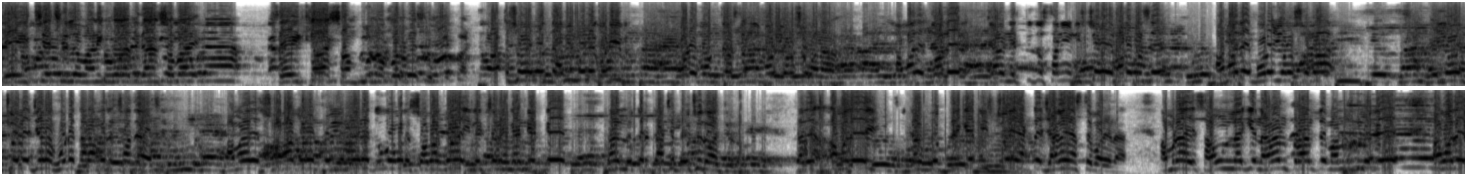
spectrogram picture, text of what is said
যে ইচ্ছে ছিল মানিকতলা বিধানসভায় সেই কাজ সম্পূর্ণ করবে শক্তি পান্ডে আমি মনে করি আমাদের দলের যারা নেতৃত্ব স্থানীয় নিশ্চয়ই ভালোবাসে। আমাদের বড় জনসভা এই অঞ্চলে যারা ভোটে তারা আমাদের সাথে আছে। আমাদের সভা করার প্রয়োজন হয় না তবু আমাদের সভা করা ক্যান্ডিডেটকে তার লোকের কাছে পৌঁছে দেওয়ার জন্য। তাহলে আমাদের প্রত্যেকে নিশ্চয়ই একটা জায়গায় আসতে পারে না। আমরা এই সাউন্ড লাগিয়ে নানান প্রান্তে মানুষগুলোকে আমাদের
